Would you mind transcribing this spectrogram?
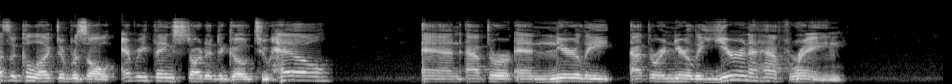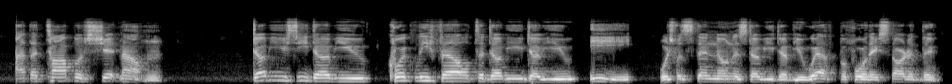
As a collective result, everything started to go to hell. And after and nearly after a nearly year and a half reign at the top of Shit Mountain, WCW quickly fell to WWE, which was then known as WWF before they started the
